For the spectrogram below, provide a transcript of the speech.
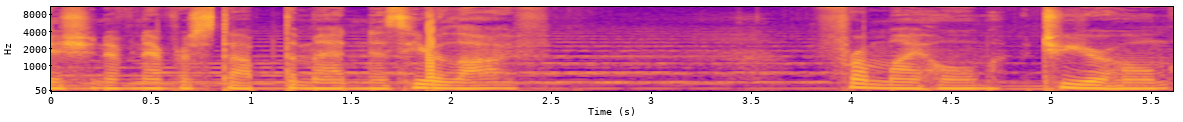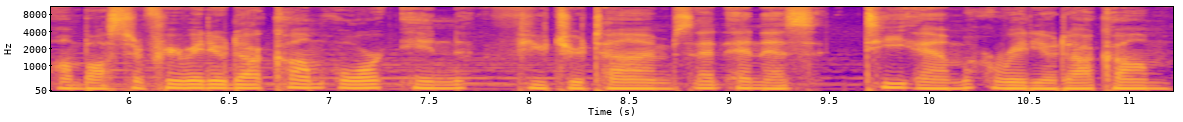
of Never Stop the Madness here live from my home to your home on BostonFreeRadio.com or in future times at NSTMRadio.com.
